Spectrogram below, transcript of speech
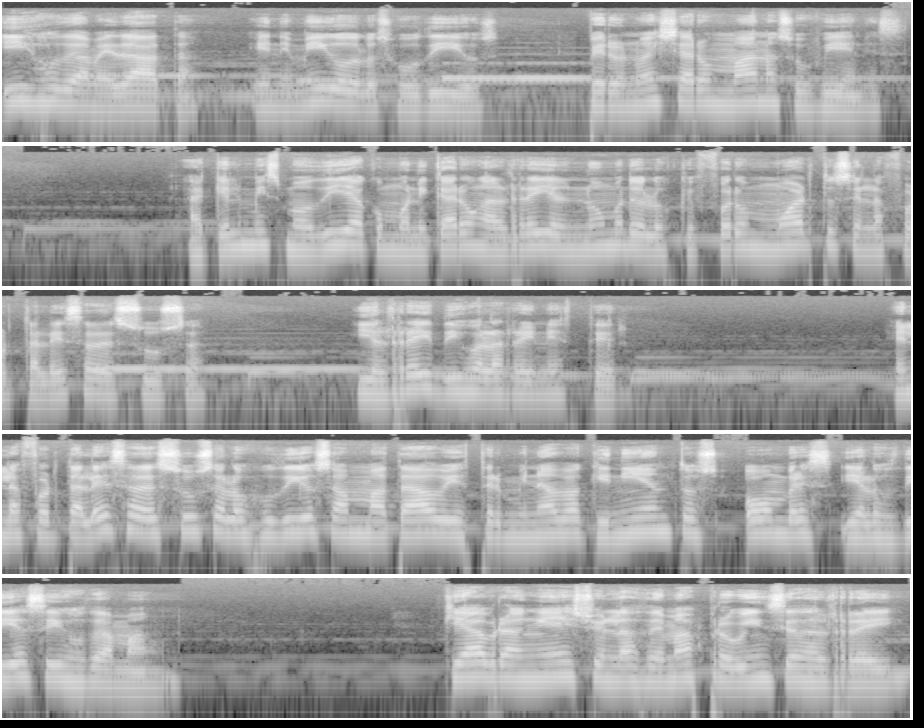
hijo de Amedata, enemigo de los judíos, pero no echaron mano a sus bienes. Aquel mismo día comunicaron al rey el número de los que fueron muertos en la fortaleza de Susa, y el rey dijo a la reina Esther, en la fortaleza de Susa los judíos han matado y exterminado a quinientos hombres y a los diez hijos de Amán. ¿Qué habrán hecho en las demás provincias del rey?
